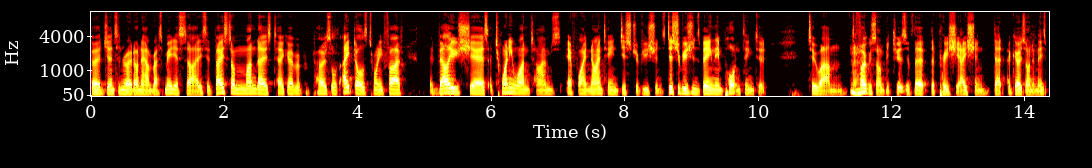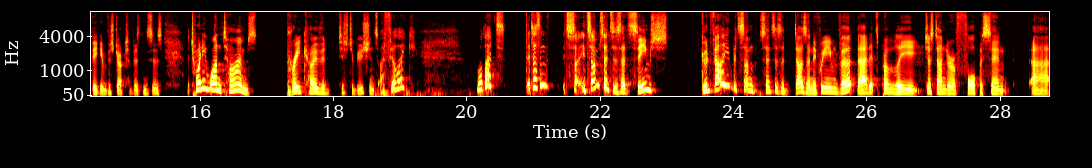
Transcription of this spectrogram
Bird Jensen wrote on our Rask Media side. He said, based on Monday's takeover proposal of $8.25, it values shares at 21 times FY19 distributions. Distributions being the important thing to to um to mm-hmm. focus on because of the depreciation that goes on in these big infrastructure businesses. 21 times pre-COVID distributions. I feel like, well, that's that doesn't. in some senses that seems good value, but some senses it doesn't. If we invert that, it's probably just under a four percent uh,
